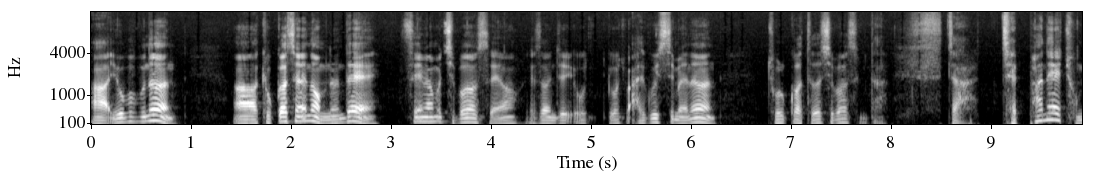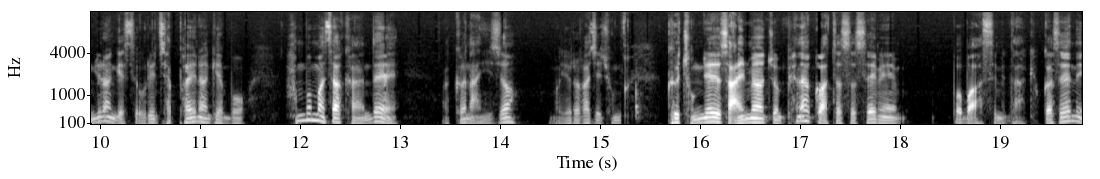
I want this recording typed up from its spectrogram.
아, 이 부분은 아, 교과서에는 없는데 선생님이 한번 집어넣었어요. 그래서 이제 요, 이거 좀 알고 있으면은 좋을 것 같아서 집어넣었습니다. 자, 재판의 종류란 게 있어요. 우리는 재판이란 게 뭐 한 번만 생각하는데 아, 그건 아니죠. 뭐 여러 가지 종, 그 종류에 대해서 알면 좀 편할 것 같아서 쌤이 뽑아왔습니다. 교과서에는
